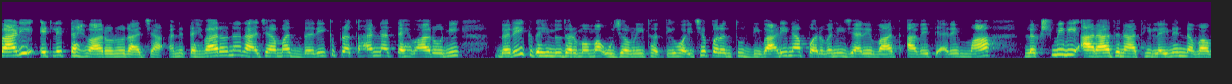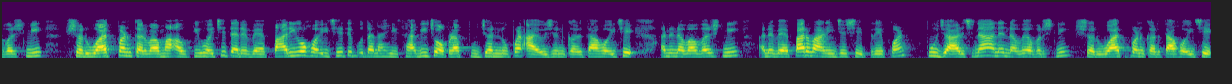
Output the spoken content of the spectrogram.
દિવાળી એટલે તહેવારોનો રાજા. અને તહેવારોના રાજામાં દરેક પ્રકારના તહેવારોની દરેક હિન્દુ ધર્મમાં ઉજવણી થતી હોય છે. પરંતુ દિવાળીના પર્વની જ્યારે વાત આવે ત્યારે માં લક્ષ્મીની આરાધનાથી લઈને નવા વર્ષની શરૂઆત પણ કરવામાં આવતી હોય છે. ત્યારે વેપારીઓ હોય છે તે પોતાના હિસાબી ચોપડા પૂજનનું પણ આયોજન કરતા હોય છે. અને નવા વર્ષની અને વેપાર વાણિજ્ય ક્ષેત્રે પણ પૂજા અર્ચના અને નવા વર્ષની શરૂઆત પણ કરતા હોય છે.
